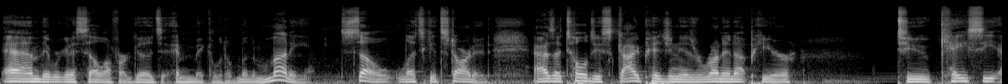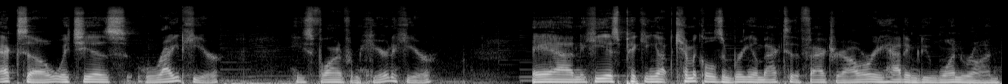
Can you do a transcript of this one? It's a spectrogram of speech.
and then we're going to sell off our goods and make a little bit of money. So let's get started. As I told you, Sky Pigeon is running up here to KCXO, which is right here. He's flying from here to here. And he is picking up chemicals and bringing them back to the factory. I already had him do one run.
